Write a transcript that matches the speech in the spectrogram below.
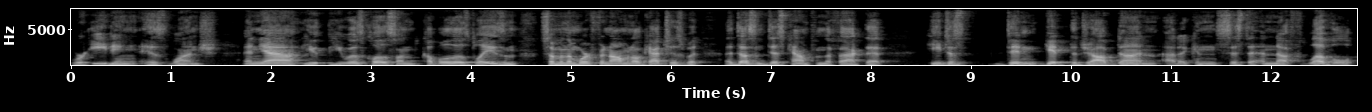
were eating his lunch. And yeah, he, he was close on a couple of those plays, and some of them were phenomenal catches, but it doesn't discount from the fact that he just didn't get the job done at a consistent enough level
